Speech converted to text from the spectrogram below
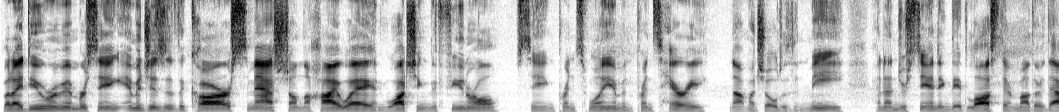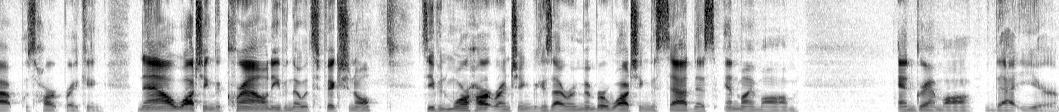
But I do remember seeing images of the car smashed on the highway and watching the funeral, seeing Prince William and Prince Harry, not much older than me, and understanding they'd lost their mother. That was heartbreaking. Now, watching The Crown, even though it's fictional, it's even more heart wrenching because I remember watching the sadness in my mom and grandma that year.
